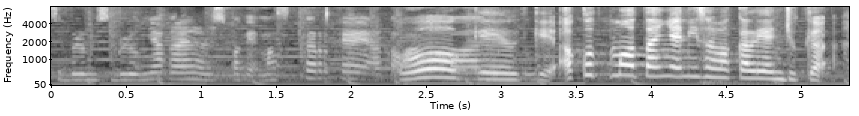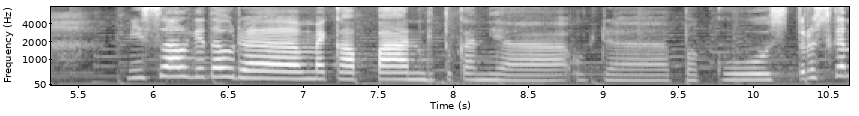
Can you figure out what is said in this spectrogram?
Sebelum-sebelumnya kalian harus pakai masker kayak atau Oh, apa Oke gitu. oke. Aku mau tanya nih sama kalian juga. Misal kita udah make upan gitu kan ya, udah bagus. Terus kan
